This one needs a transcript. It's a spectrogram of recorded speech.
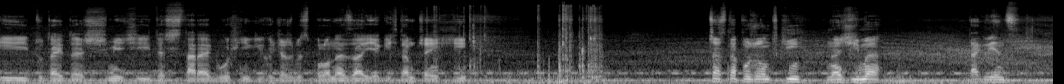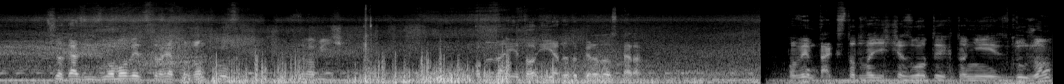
i tutaj też śmieci, też stare głośniki, chociażby z poloneza i jakieś tam części. Czas na porządki na zimę. Tak więc przy okazji złomowiec trochę porządków zrobić. Oddaję to i jadę dopiero do Oscara. Powiem tak, 120 zł to nie jest dużo,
